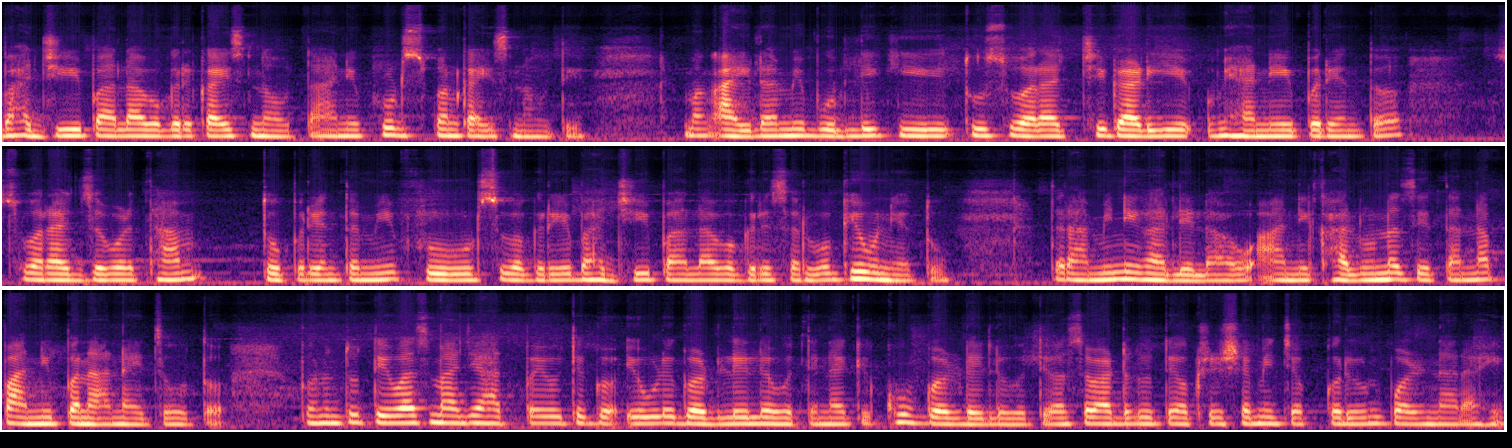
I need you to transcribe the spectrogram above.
भाजीपाला वगैरे काहीच नव्हता आणि फ्रूट्स पण काहीच नव्हते. मग आईला मी बोलली की तू स्वराजची गाडी व्हॅन येईपर्यंत स्वराजजवळ थांब तोपर्यंत मी फ्रूट्स वगैरे भाजीपाला वगैरे सर्व घेऊन येतो. तर आम्ही निघालेलो आहो आणि खालूनच येताना पाणी पण आणायचं होतं. परंतु तेव्हाच माझे हातपाय होते ग एवढे गडलेले होते ना की खूप गडलेले होते. असं वाटत होते अक्षरशः मी चक्कर येऊन पडणार आहे.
